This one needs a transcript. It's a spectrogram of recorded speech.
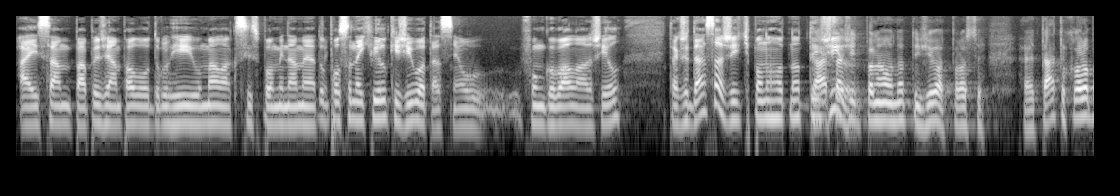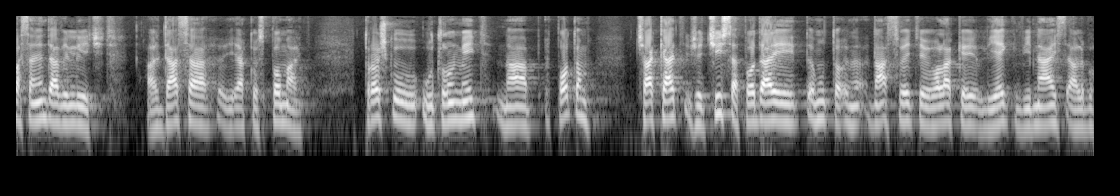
Aj sám pápež Jan Pavel II ju mal, ak si spomíname, do poslednej chvíľky života s ňou fungoval a žil. Takže dá sa žiť plnohodnotný život? Dá sa žiť plnohodnotný život. Proste. E, táto choroba sa nedá vyliečiť, ale dá sa ako spomaliť. Trošku utlmiť, no a potom čakať, že či sa podarí tomuto na svete voľaký liek vynájsť, alebo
